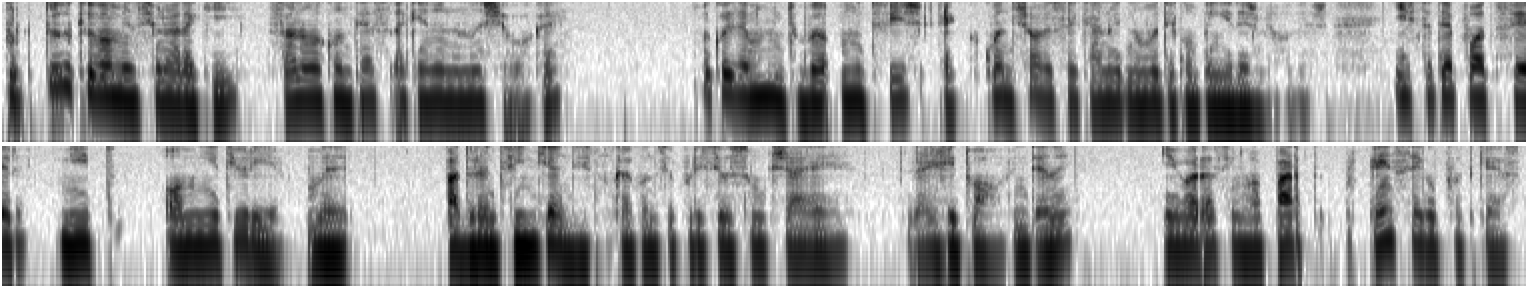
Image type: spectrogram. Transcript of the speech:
porque tudo o que eu vou mencionar aqui só não acontece a quem ainda não nasceu, ok? Uma coisa muito, muito fixe é que quando chove eu sei que à noite não vou ter companhia das melgas. Isto até pode ser mito ou minha teoria, mas pá, durante 20 anos isso nunca aconteceu, por isso eu assumo que já é, já é ritual, entendem? E agora assim uma parte, porque quem segue o podcast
